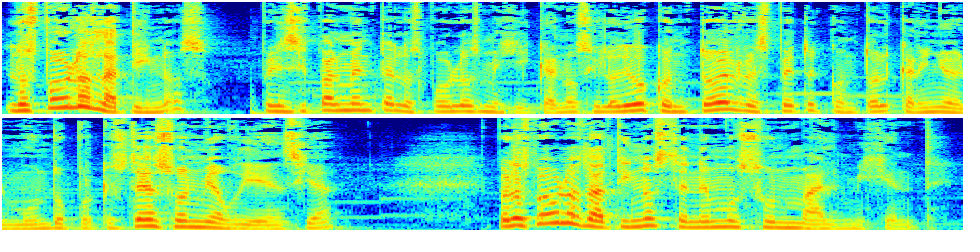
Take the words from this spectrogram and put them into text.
Los pueblos latinos, principalmente los pueblos mexicanos, y lo digo con todo el respeto y con todo el cariño del mundo, porque ustedes son mi audiencia, pero los pueblos latinos tenemos un mal, mi gente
